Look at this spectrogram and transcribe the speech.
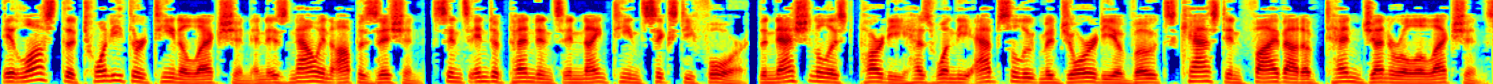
It lost the 2013 election and is now in opposition. Since independence in 1964, the Nationalist Party has won the absolute majority of votes cast in 5 out of 10 general elections.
